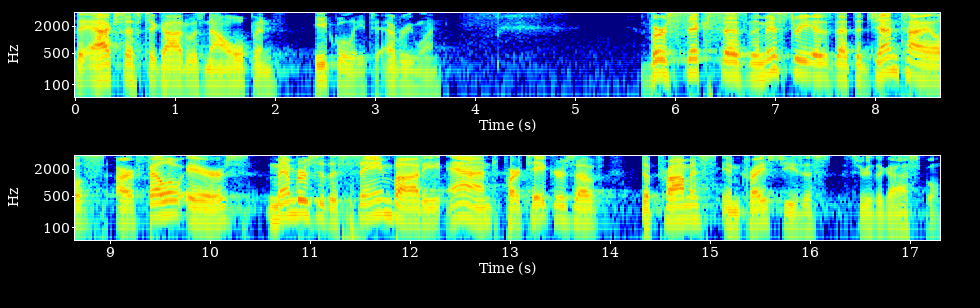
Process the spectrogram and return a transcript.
the access to God was now open equally to everyone. Verse 6 says The mystery is that the Gentiles are fellow heirs, members of the same body, and partakers of the promise in Christ Jesus through the gospel.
